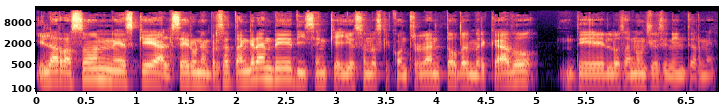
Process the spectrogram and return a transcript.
y la razón es que al ser una empresa tan grande, dicen que ellos son los que controlan todo el mercado de los anuncios en Internet.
